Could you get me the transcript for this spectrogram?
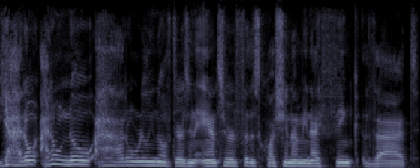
Yeah, I don't I don't know I don't really know if there's an answer for this question. I mean, I think that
